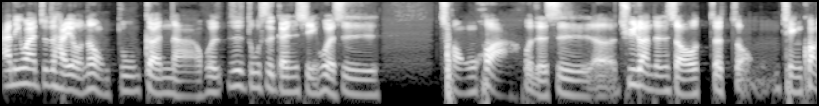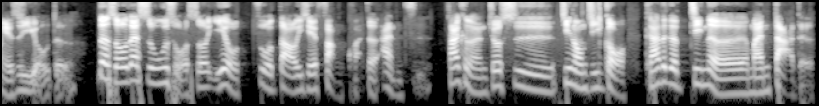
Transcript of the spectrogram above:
啊，另外就是还有那种都更啊，或者是都市更新，或者是重划，或者是呃区段征收这种情况也是有的。那时候在事务所的时候，也有做到一些放款的案子。他可能就是金融机构，可他这个金额蛮大的，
